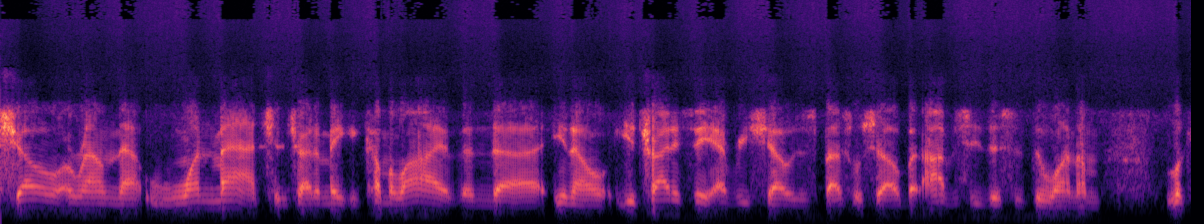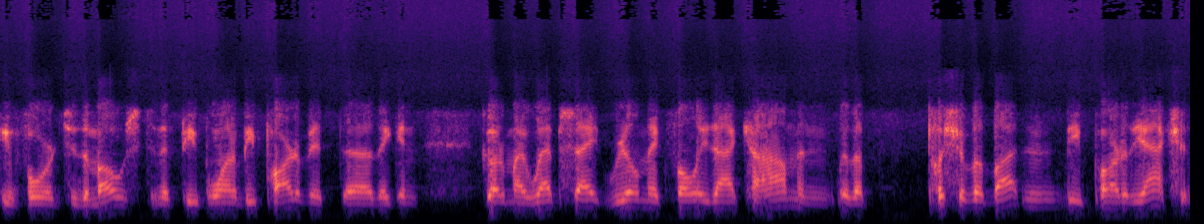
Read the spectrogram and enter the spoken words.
show around that one match and try to make it come alive. And uh, you know, you try to say every show is a special show, but obviously this is the one I'm looking forward to the most. And if people want to be part of it, uh, they can go to my website realmickfoley.com and with a push of a button be part of the action.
